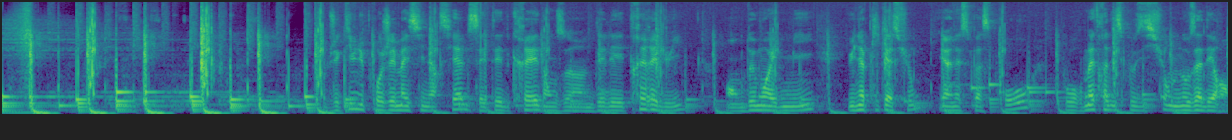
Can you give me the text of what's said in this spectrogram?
Thank you projet Maïs Inertiel, c'était de créer dans un délai très réduit, en deux mois et demi, une application et un espace pro pour mettre à disposition nos adhérents.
